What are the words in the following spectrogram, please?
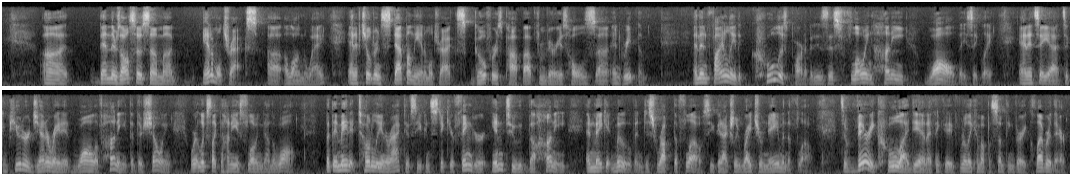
Uh, then there's also some uh, animal tracks uh, along the way, and if children step on the animal tracks, gophers pop up from various holes uh, and greet them. And then finally, the coolest part of it is this flowing honey wall, basically. And it's a, uh, it's a computer generated wall of honey that they're showing where it looks like the honey is flowing down the wall. But they made it totally interactive so you can stick your finger into the honey and make it move and disrupt the flow. So you could actually write your name in the flow. It's a very cool idea, and I think they've really come up with something very clever there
